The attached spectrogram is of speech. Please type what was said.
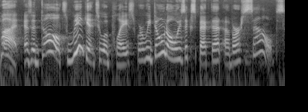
But as adults, we get to a place where we don't always expect that of ourselves.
